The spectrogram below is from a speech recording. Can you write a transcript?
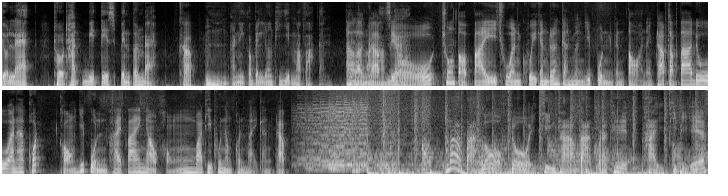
ยนตร์และโทรทัศน์บริติชเป็นต้นแบบครับ อืมอันนี้ก็เป็นเรื่องที่หยิบมาฝากกันเอาล่ะในงวัลครับออสการ์เดี๋ยวช่วงต่อไปชวนคุยกันเรื่องการเมืองญี่ปุ่นกันต่อนะครับ จับตาดูอนาคตของญี่ปุ่นภายใต้เงาของว่าที่ผู้นำคนใหม่กันครับ หน้าต่างโลกโดยทีมข่าวต่างประเทศThai PBS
